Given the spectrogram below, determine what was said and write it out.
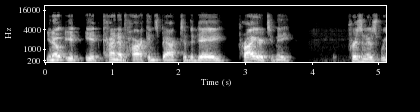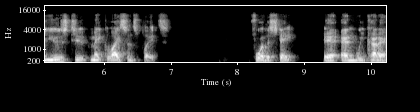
You know, it, it kind of harkens back to the day prior to me. Prisoners were used to make license plates for the state. And we kind of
